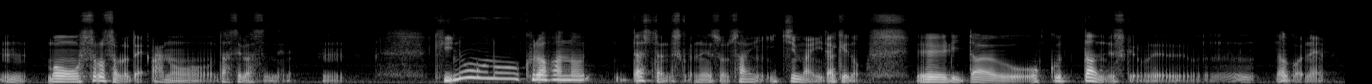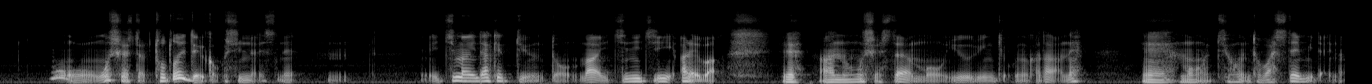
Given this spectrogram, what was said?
うん。もうそろそろで、あの、出せますんでね。うん。昨日のクラファンの出したんですけどね、そのサイン1枚だけの、えー、リターンを送ったんですけどね、なんかね、もうもしかしたら届いてるかもしれないですね。うん、1枚だけっていうのと、まあ1日あれば、え、あの、もしかしたらもう郵便局の方がね、えー、もう地方に飛ばしてみたいな、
